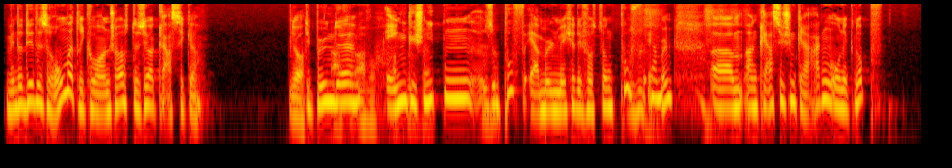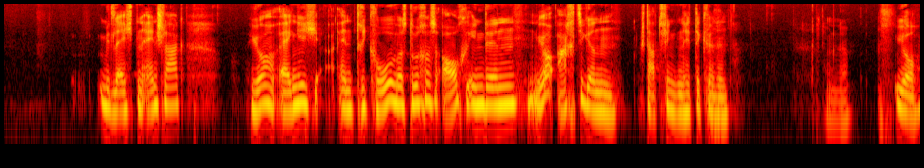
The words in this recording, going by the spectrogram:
Wenn du dir das Roma-Trikot anschaust, das ist ja ein Klassiker. Ja, Die Bünde einfach- einfach eng absolut, geschnitten, so Puffärmeln, möchte ich fast sagen, Puffärmeln. Ähm, einen klassischen Kragen ohne Knopf, mit leichtem Einschlag. Ja, eigentlich ein Trikot, was durchaus auch in den ja, 80ern stattfinden hätte können. Stimmt, ja. Ja,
